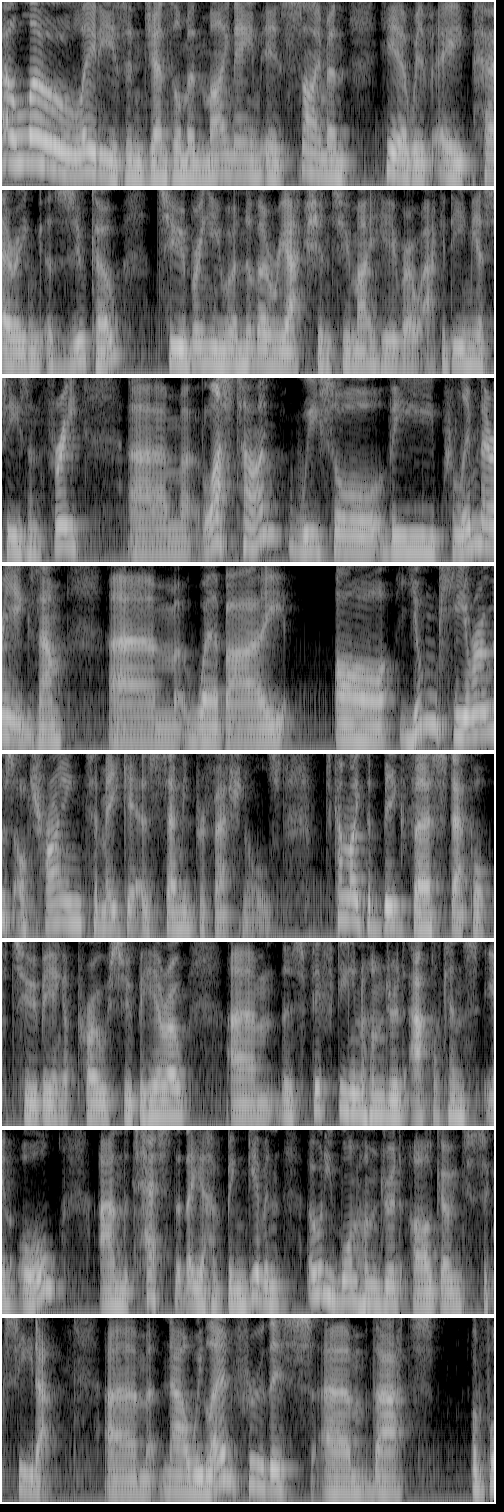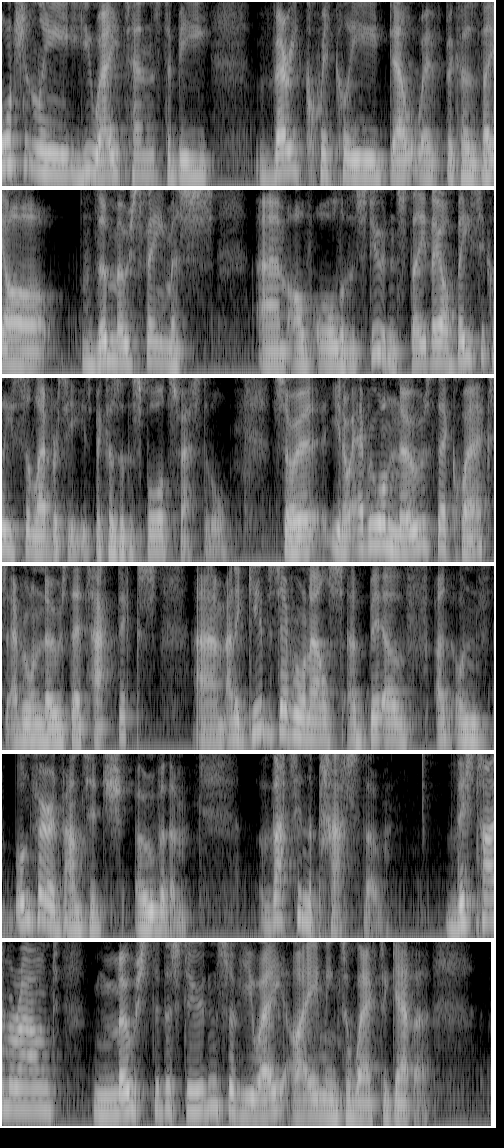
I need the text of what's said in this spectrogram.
Hello, ladies and gentlemen. My name is Simon, here with a pairing Zuko to bring you another reaction to My Hero Academia Season 3. Um, last time we saw the preliminary exam um, whereby our young heroes are trying to make it as semi professionals. It's kind of like the big first step up to being a pro superhero. Um, there's 1,500 applicants in all, and the tests that they have been given, only 100 are going to succeed at. Um, now, we learned through this um, that unfortunately UA tends to be very quickly dealt with because they are the most famous um, of all of the students. They they are basically celebrities because of the sports festival. So uh, you know everyone knows their quirks, everyone knows their tactics, um, and it gives everyone else a bit of an un- unfair advantage over them. That's in the past though. This time around, most of the students of UA are aiming to work together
